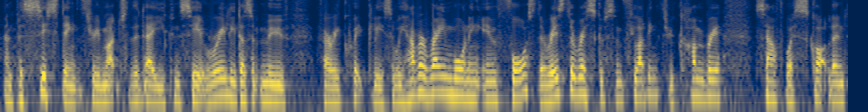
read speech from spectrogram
and persisting through much of the day. You can see it really doesn't move very quickly. So we have a rain warning in force. There is the risk of some flooding through Cumbria, southwest Scotland,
